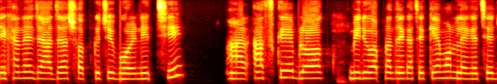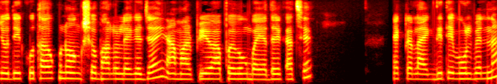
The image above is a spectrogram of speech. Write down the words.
এখানে যা যা সবকিছুই ভরে নিচ্ছি। আর আজকে ব্লগ ভিডিও আপনাদের কাছে কেমন লেগেছে, যদি কোথাও কোনো অংশ ভালো লেগে যায় আমার প্রিয় আপু এবং ভাইয়াদের কাছে, একটা লাইক দিতে বলবেন না।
